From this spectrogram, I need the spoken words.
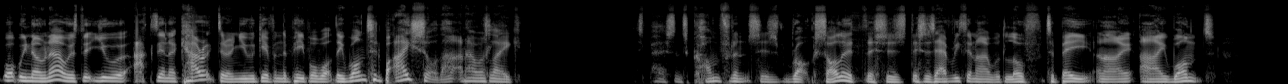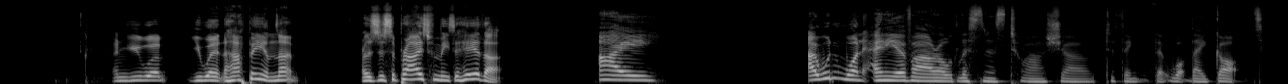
what we know now is that you were acting a character and you were giving the people what they wanted. But I saw that and I was like, this person's confidence is rock solid. This is this is everything I would love to be and I I want. And you were you weren't happy, and that it was a surprise for me to hear that. I I wouldn't want any of our old listeners to our show to think that what they got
